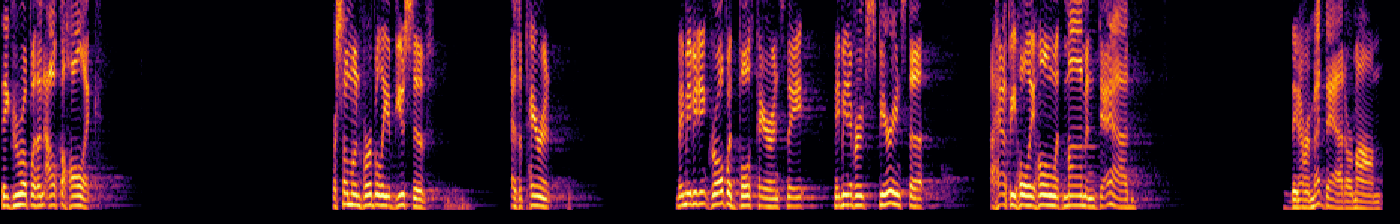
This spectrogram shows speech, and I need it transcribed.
They grew up with an alcoholic or someone verbally abusive as a parent. They maybe didn't grow up with both parents. They maybe never experienced a, a happy, holy home with mom and dad. They never met dad or mom.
